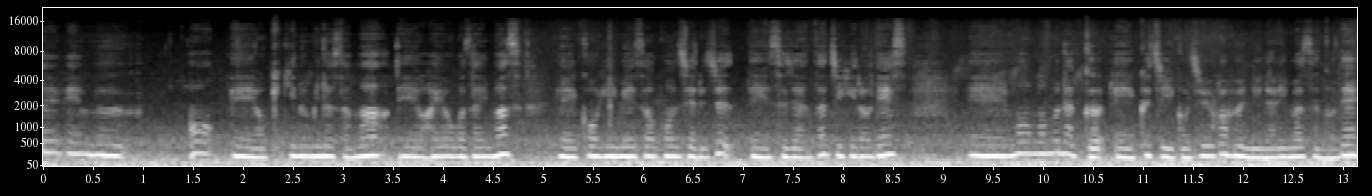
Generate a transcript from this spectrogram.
ンド FM を、えー、お聞きの皆様、えー、おはようございます、えー、コーヒー瞑想コンシェルジュ、えスジャータ千尋です、えもう間もなく、え9時55分になりますので、え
